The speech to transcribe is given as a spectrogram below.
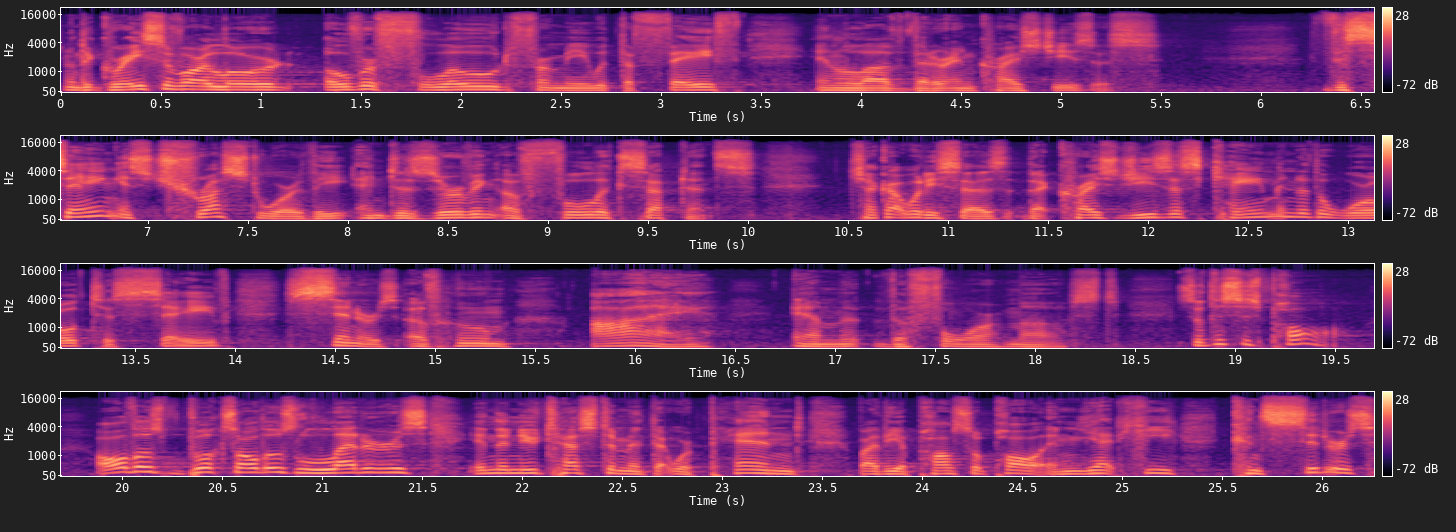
And the grace of our Lord overflowed for me with the faith and love that are in Christ Jesus. The saying is trustworthy and deserving of full acceptance. Check out what he says that Christ Jesus came into the world to save sinners, of whom I am the foremost. So this is Paul. All those books, all those letters in the New Testament that were penned by the Apostle Paul, and yet he considers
